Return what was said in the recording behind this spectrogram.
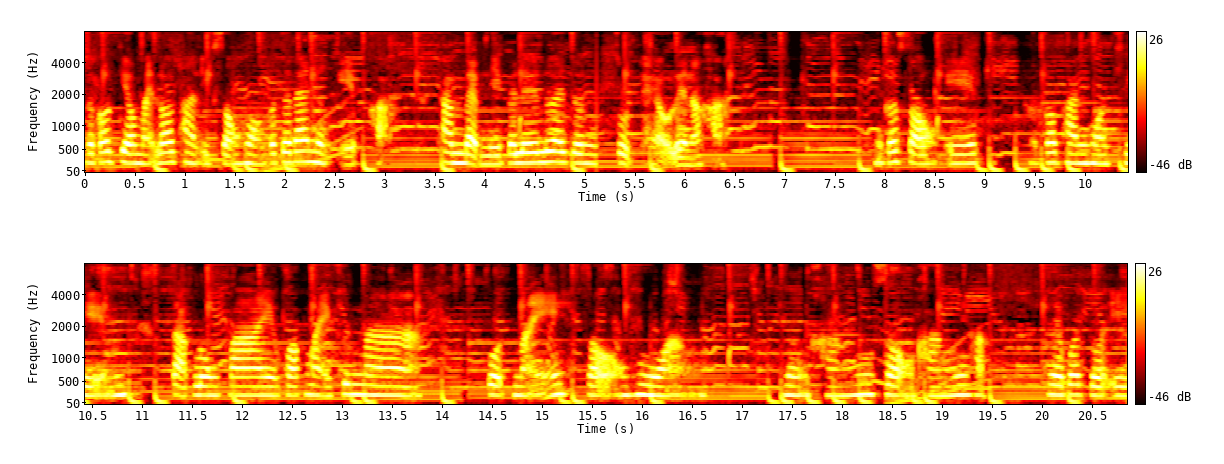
แล้วก็เกี่ยวไหมลอดผ่านอีกสองห่วงก็จะได้1 F ค่ะทำแบบนี้ไปเรื่อยๆ จนสุดแถวเลยนะคะนี่ก็2 F แล้วก็พันหัวเข็ม ตักลงไป ควักไหมขึ้นมา กดไหมสองห่วงหนึ่งครั้งสองครั้งนี่ค่ะ เรียกว่าตัวเอ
